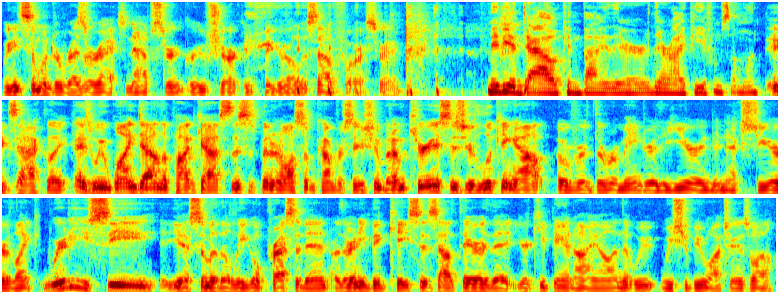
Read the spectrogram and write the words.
We need someone to resurrect Napster and Grooveshark and figure all this out for us, right? maybe a DAO can buy their their IP from someone. Exactly. As we wind down the podcast, this has been an awesome conversation, but I'm curious as you're looking out over the remainder of the year into next year, like where do you see, you know, some of the legal precedent? Are there any big cases out there that you're keeping an eye on that we, we should be watching as well?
